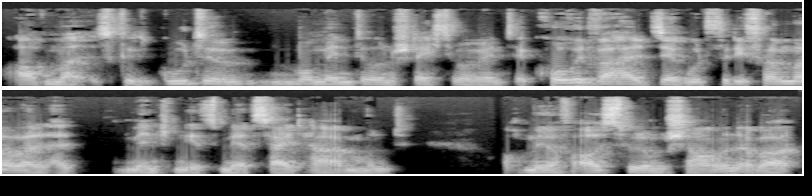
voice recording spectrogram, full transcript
auch mal, es gibt gute Momente und schlechte Momente. Covid war halt sehr gut für die Firma, weil halt Menschen jetzt mehr Zeit haben und auch mehr auf Ausbildung schauen. Aber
